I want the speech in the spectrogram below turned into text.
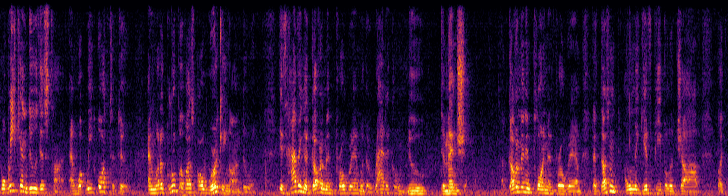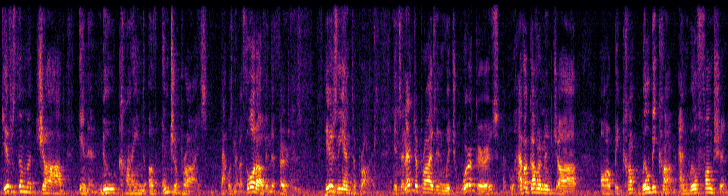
What we can do this time, and what we ought to do, and what a group of us are working on doing, is having a government program with a radical new dimension. A government employment program that doesn't only give people a job, but gives them a job in a new kind of enterprise. That was never thought of in the 30s. Here's the enterprise. It's an enterprise in which workers who have a government job are become, will become and will function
